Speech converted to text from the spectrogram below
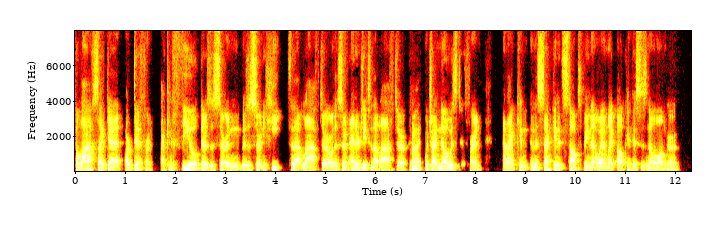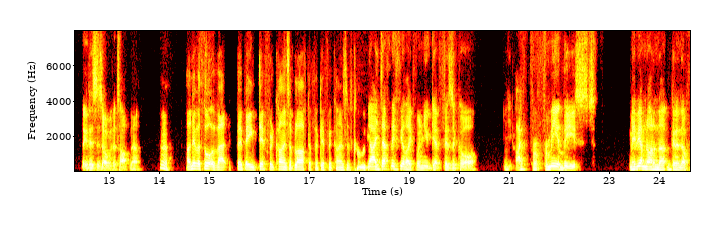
the laughs i get are different i can feel there's a certain there's a certain heat to that laughter or there's certain energy to that laughter Right. which i know is different and i can in the second it stops being that way i'm like okay this is no longer like, this is over the top now I never thought about there being different kinds of laughter for different kinds of comedy. Yeah, I definitely feel like when you get physical, I for for me at least, maybe I'm not enough good enough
